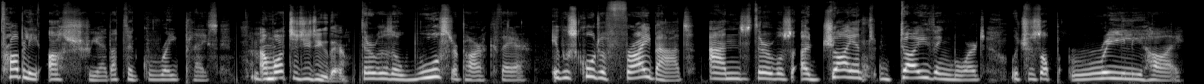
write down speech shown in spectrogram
Probably Austria. That's a great place. And what did you do there? There was a water park there. It was called a Freibad, and there was a giant diving board which was up really high.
